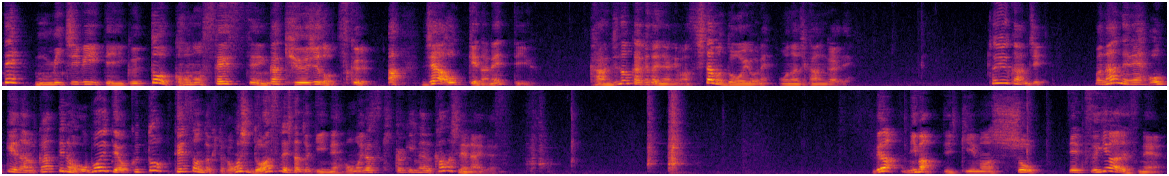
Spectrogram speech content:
で、導いていくと、この接線が90度を作る。あ、じゃあ OK だねっていう感じの書き方になります。下も同様ね、同じ考えで。という感じ。まあ、なんでね、OK なのかっていうのを覚えておくと、テストの時とか、もしド忘れした時にね、思い出すきっかけになるかもしれないです。では、2番いきましょう。で、次はですね、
